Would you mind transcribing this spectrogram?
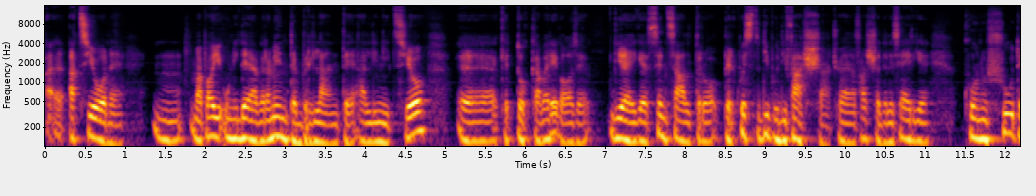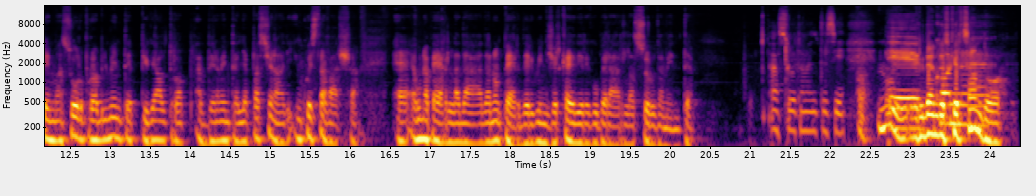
eh, azione, mh, ma poi un'idea veramente brillante all'inizio eh, che tocca varie cose. Direi che senz'altro per questo tipo di fascia, cioè la fascia delle serie conosciute ma solo probabilmente più che altro a, a veramente agli appassionati, in questa fascia è, è una perla da, da non perdere, quindi cercare di recuperarla assolutamente. Assolutamente sì. Ah, noi E ridendo e con- scherzando, eh,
